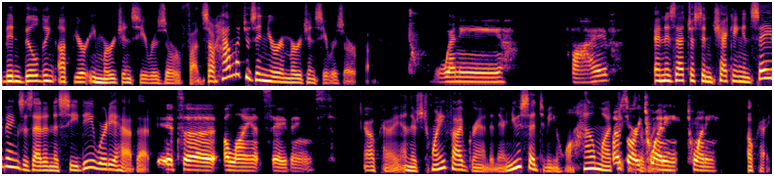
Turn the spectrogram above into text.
been building up your emergency reserve fund. So how much is in your emergency reserve fund? 20 five. And is that just in checking and savings? Is that in a CD? Where do you have that? It's a Alliant Savings. Okay. And there's 25 grand in there. And you said to me, well, how much? I'm sorry, 20, 20. Okay.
